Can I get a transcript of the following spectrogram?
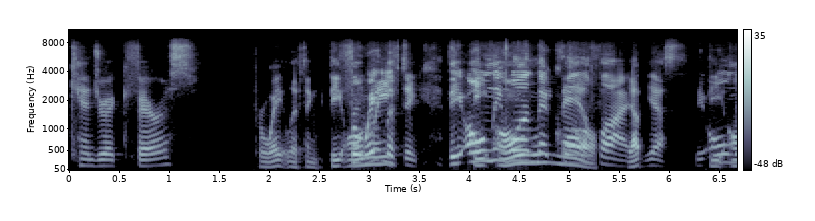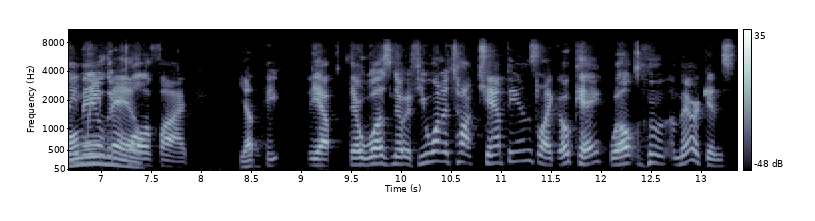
Kendrick Farris For weightlifting. The for only weightlifting. The only one that male. qualified. Yep. Yes, the, The only, only male that qualified. Yep. Yep, there was no. If you want to talk champions, like okay, well, Americans,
